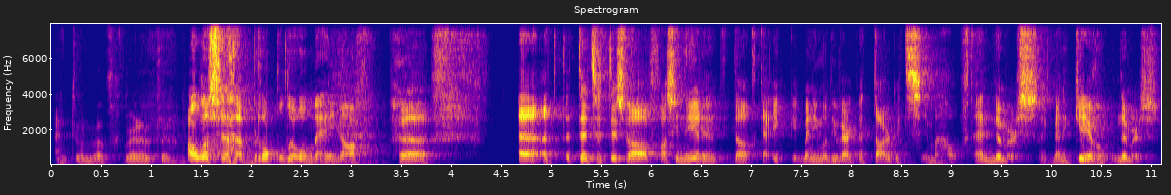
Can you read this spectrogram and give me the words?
En toen, wat gebeurde er toen? Alles brokkelde om me heen af. Uh, uh, het, het, het, is wel fascinerend dat... Kijk, ik, ik ben iemand die werkt met targets in mijn hoofd. Hè, nummers. Ik ben een kerel, nummers.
